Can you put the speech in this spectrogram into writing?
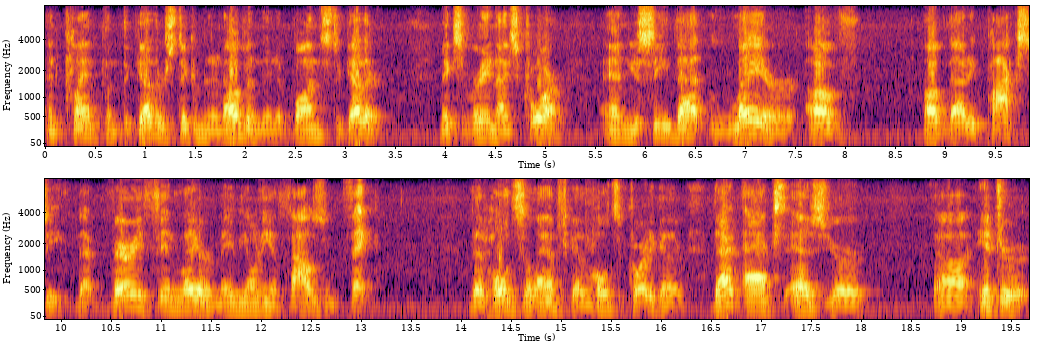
and clamp them together, stick them in an oven, and it bonds together. Makes a very nice core. And you see that layer of of that epoxy, that very thin layer, maybe only a thousand thick, that holds the lams together and holds the core together, that acts as your uh, inter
